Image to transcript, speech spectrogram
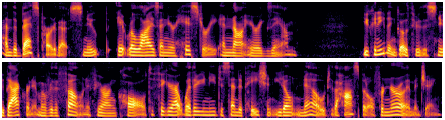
And the best part about Snoop, it relies on your history and not your exam. You can even go through the Snoop acronym over the phone if you're on call to figure out whether you need to send a patient you don't know to the hospital for neuroimaging.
